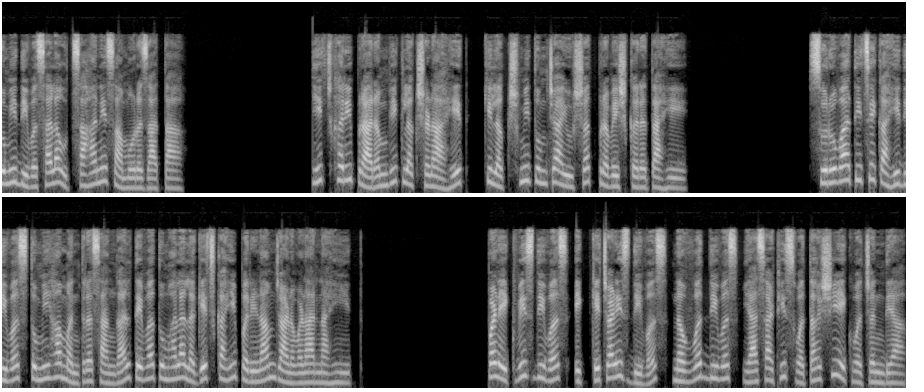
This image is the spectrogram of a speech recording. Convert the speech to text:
तुम्ही दिवसाला उत्साहाने सामोरं जाता. हीच खरी प्रारंभिक लक्षणं आहेत की लक्ष्मी तुमच्या आयुष्यात प्रवेश करत आहे. सुरुवातीचे काही दिवस तुम्ही हा मंत्र सांगाल तेव्हा तुम्हाला लगेच काही परिणाम जाणवणार नाहीत. पण एकवीस दिवस एक्केचाळीस दिवस नव्वद दिवस यासाठी स्वतःशी एक वचन द्या.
